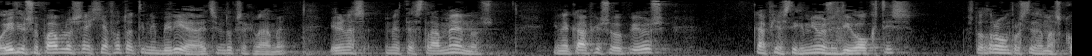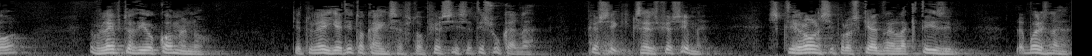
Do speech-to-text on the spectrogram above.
Ο ίδιος ο Παύλος έχει αυτό την εμπειρία, έτσι μην το ξεχνάμε. Είναι ένας μετεστραμμένος. Είναι κάποιος ο οποίος κάποια στιγμή ως διώκτης, στον δρόμο προς τη Δαμασκό, βλέπει το διωκόμενο και του λέει γιατί το κάνεις αυτό, ποιος είσαι, τι σου έκανα, ποιος, ξέρεις ποιος είμαι; Σκληρώνσει προς κέντρα, λακτίζει. Δεν μπορείς να...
